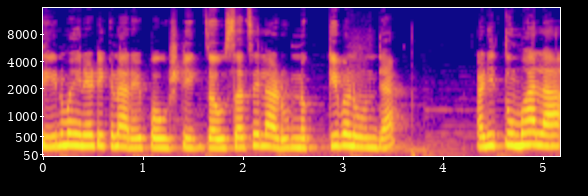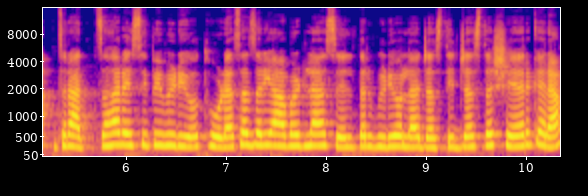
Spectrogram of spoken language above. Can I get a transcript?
तीन महिने टिकणारे पौष्टिक जवसाचे लाडू नक्की बनवून द्या. आणि तुम्हाला जर आजचा हा रेसिपी व्हिडिओ थोडासा जरी आवडला असेल तर व्हिडिओला जास्तीत जास्त शेअर करा.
